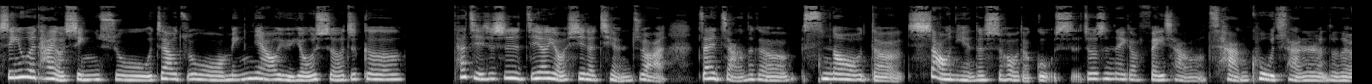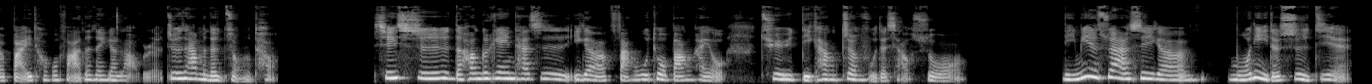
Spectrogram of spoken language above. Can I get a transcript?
是因为它有新书叫做《鸣鸟与游蛇之歌》，它其实是《饥饿游戏》的前传，在讲那个 Snow 的少年的时候的故事，就是那个非常残酷、残忍的那个白头发的那个老人，就是他们的总统。其实《The Hunger Game》它是一个反乌托邦，还有去抵抗政府的小说。里面虽然是一个模拟的世界，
